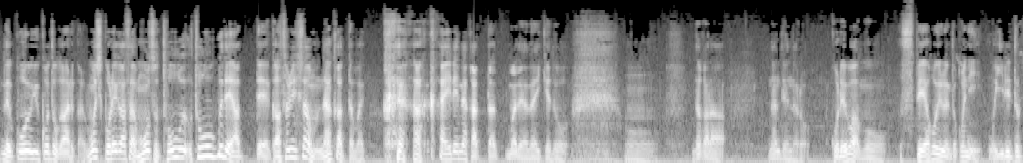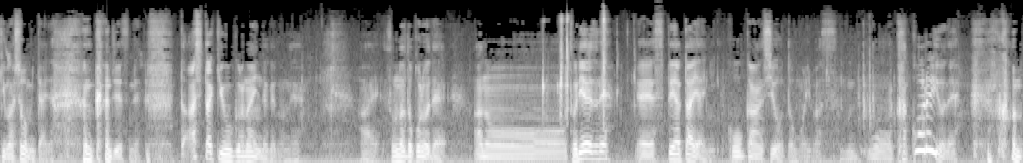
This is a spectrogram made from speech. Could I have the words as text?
で、こういうことがあるから。もしこれがさ、もうちょっと遠くであって、ガソリンスタンドもなかった場合、帰れなかったまではないけど、うん。だから、なんて言うんだろう。これはもう、スペアホイールのとこにもう入れときましょうみたいな 感じですね。出した記憶がないんだけどね。はい。そんなところで、あのー、とりあえずね、えースペアタイヤに交換しようと思います。もう、かっこ悪いよね。この、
